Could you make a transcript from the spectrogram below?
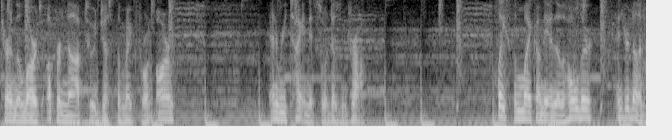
Turn the large upper knob to adjust the microphone arm and retighten it so it doesn't drop. Place the mic on the end of the holder and you're done.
